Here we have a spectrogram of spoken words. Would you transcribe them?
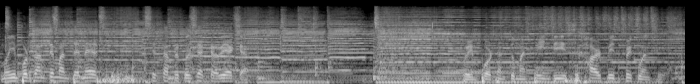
Muy importante mantener esta frecuencia cardíaca. Very important to maintain this heartbeat frequency.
